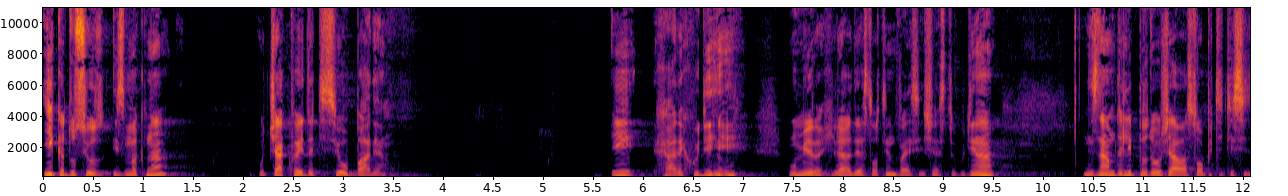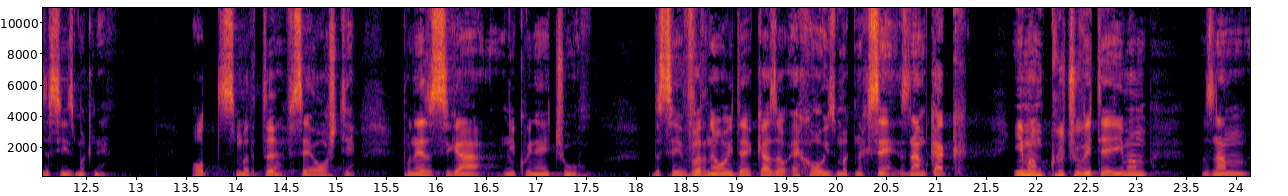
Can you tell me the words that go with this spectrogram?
И като се измъкна, очаквай да ти се обадя. И Хари Ходини умира 1926 година. Не знам дали продължава с опитите си да се измъкне от смъртта все още. Поне за сега никой не е чул да се е върнал и да е казал, ехо, измъкнах се, знам как, имам ключовите, имам, знам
